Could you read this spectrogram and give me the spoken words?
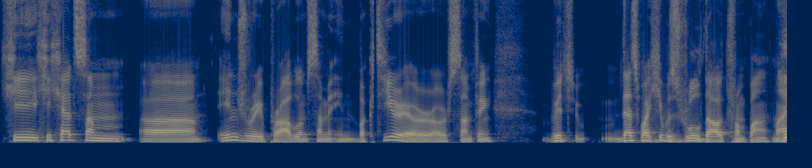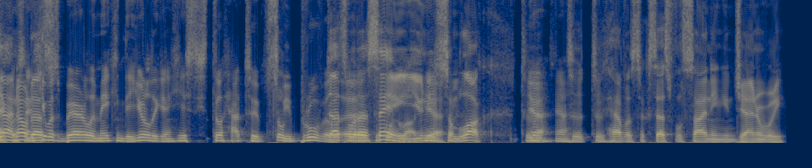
he he had some uh, injury problems, some in bacteria or, or, something, which that's why he was ruled out from Panathinaikos. Yeah, no, he was barely making the EuroLeague, and he still had to so be proven. That's what uh, I'm saying. You need yeah. some luck to, yeah, yeah. to to have a successful signing in January.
